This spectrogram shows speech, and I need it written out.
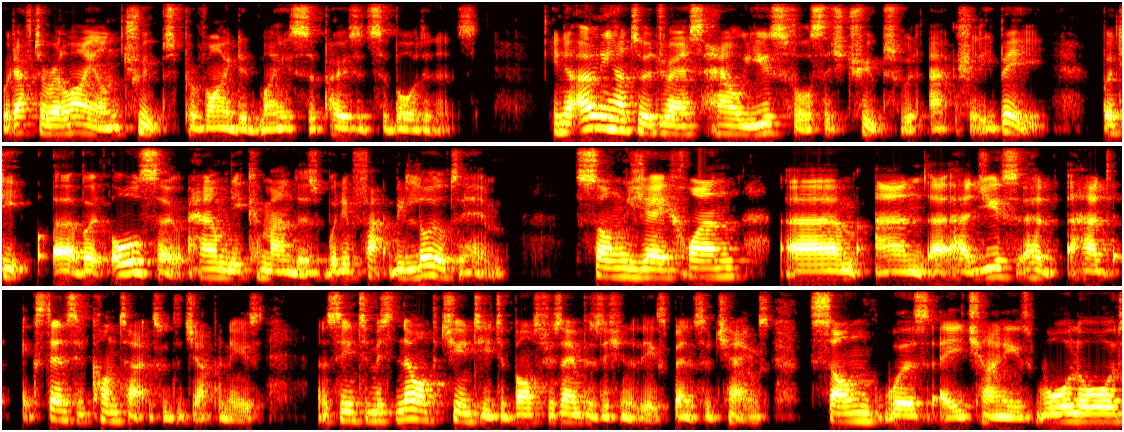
would have to rely on troops provided by his supposed subordinates. He not only had to address how useful such troops would actually be, but he, uh, but also how many commanders would in fact be loyal to him. Song Zheyuan um, and uh, had, use, had had extensive contacts with the Japanese and seemed to miss no opportunity to bolster his own position at the expense of Chiang's. Song was a Chinese warlord.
